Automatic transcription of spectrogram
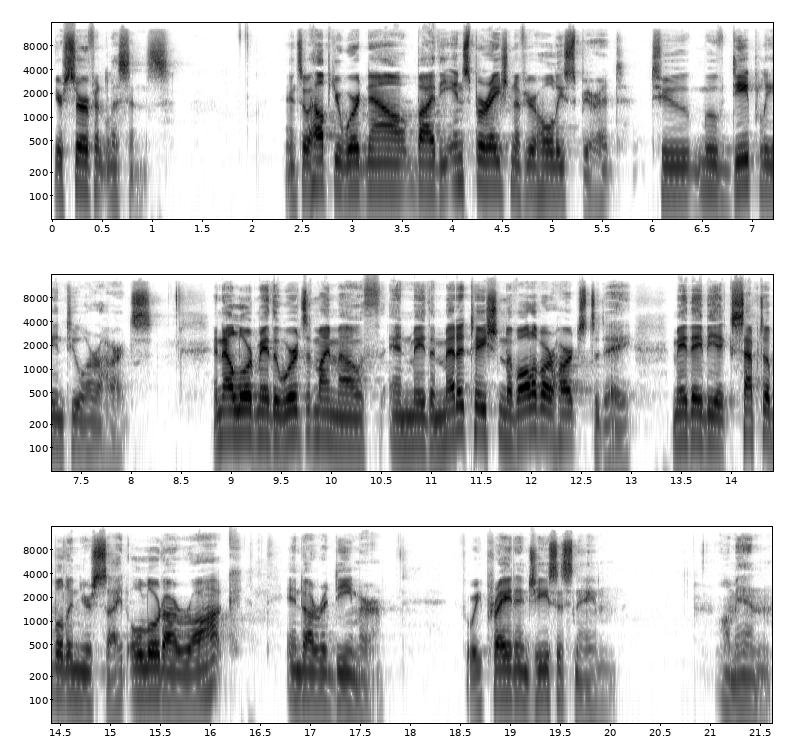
your servant listens. And so help your word now by the inspiration of your Holy Spirit to move deeply into our hearts. And now, Lord, may the words of my mouth and may the meditation of all of our hearts today, may they be acceptable in your sight, O Lord, our rock and our redeemer. For we pray it in Jesus' name. Amen.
